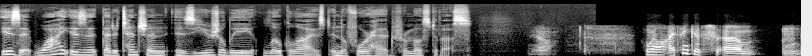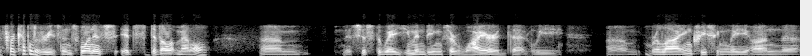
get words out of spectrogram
is it, why is it that attention is usually localized in the forehead for most of us? Yeah. Well, I think it's um, for a couple of reasons. One is it's developmental. Um, it's just the way human beings are wired that we um, rely increasingly on the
